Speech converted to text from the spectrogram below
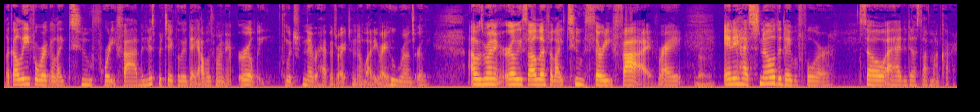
Like I leave for work at like two forty five, and this particular day I was running early, which never happens right to nobody, right? Who runs early? I was running early, so I left at like two thirty five, right? Uh-huh. And it had snowed the day before, so I had to dust off my car.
